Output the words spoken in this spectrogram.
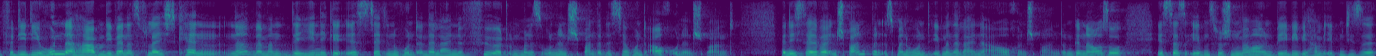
für die, die Hunde haben, die werden es vielleicht kennen. Ne? Wenn man derjenige ist, der den Hund an der Leine führt und man ist unentspannt, dann ist der Hund auch unentspannt. Wenn ich selber entspannt bin, ist mein Hund eben an der Leine auch entspannt. Und genauso ist das eben zwischen Mama und Baby. Wir haben eben diese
